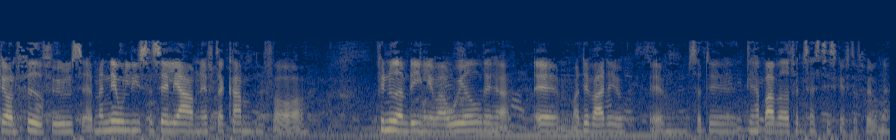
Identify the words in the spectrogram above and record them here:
det var en fed følelse, at man nævnte lige sig selv i armen efter kampen for at finde ud af, om det egentlig var real, det her. Øhm, og det var det jo. Øhm, så det, det har bare været fantastisk efterfølgende.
